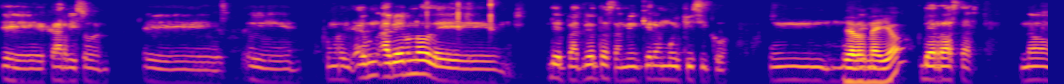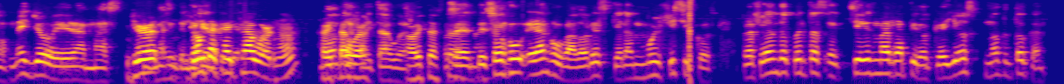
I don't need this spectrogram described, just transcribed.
eh, Harrison, eh, eh. Un- había uno de, de Patriotas también que era muy físico. Un, ¿De los Mayo? De rastas. No, Mello era más, You're- más Donta inteligente. Hightower, ¿no? Donta Hightower. Hightower. Ahorita O está. sea, de- son, eran jugadores que eran muy físicos, pero al final de cuentas, eh, si eres más rápido que ellos, no te tocan.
